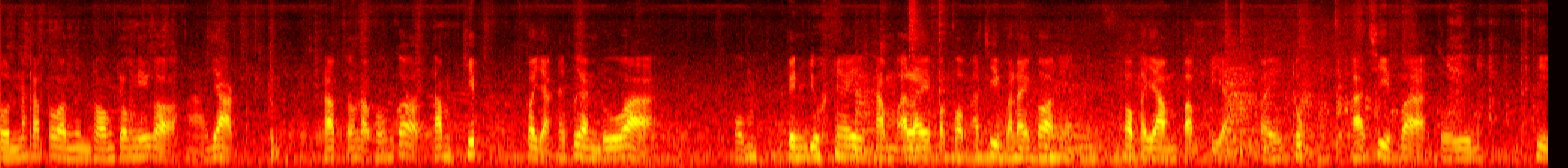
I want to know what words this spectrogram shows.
รนนะครับ เพราะว่าเงินทองช่วงนี้ก็หายากครับสำหรับผมก็ทำคลิปก็อยากให้เพื่อนดูว่า ผมเป็นอยู่ในทำอะไรประกอบอาชีพอะไรก็เนี่ยก็พยายามปรับเปลี่ยนไปทุกอาชีพว่าตัวเองที่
